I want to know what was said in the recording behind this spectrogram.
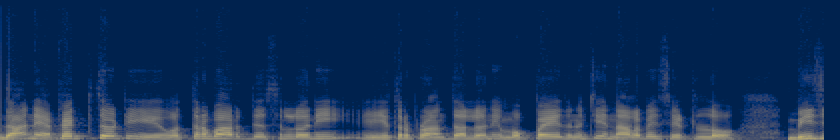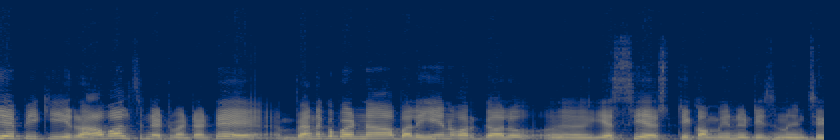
దాని ఎఫెక్ట్ తోటి ఉత్తర భారతదేశంలోని ఇతర ప్రాంతాల్లోని ముప్పై ఐదు నుంచి నలభై సీట్లలో బీజేపీకి రావాల్సినటువంటి అంటే వెనకబడిన బలహీన వర్గాలు ఎస్సీ ఎస్టీ కమ్యూనిటీస్ నుంచి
